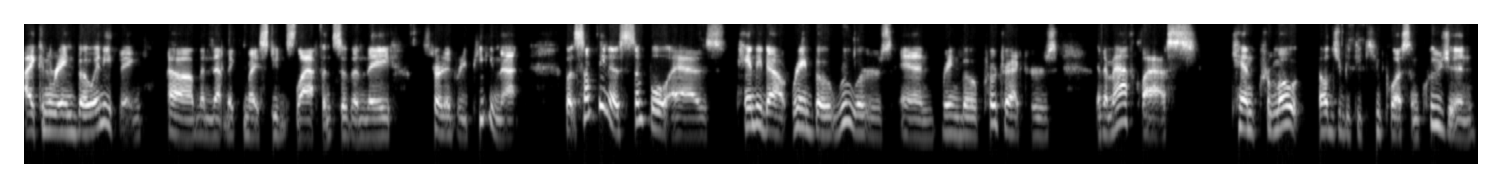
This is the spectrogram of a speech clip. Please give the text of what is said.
I can rainbow anything. Um, and that made my students laugh. And so then they started repeating that. But something as simple as handing out rainbow rulers and rainbow protractors in a math class can promote LGBTQ plus inclusion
